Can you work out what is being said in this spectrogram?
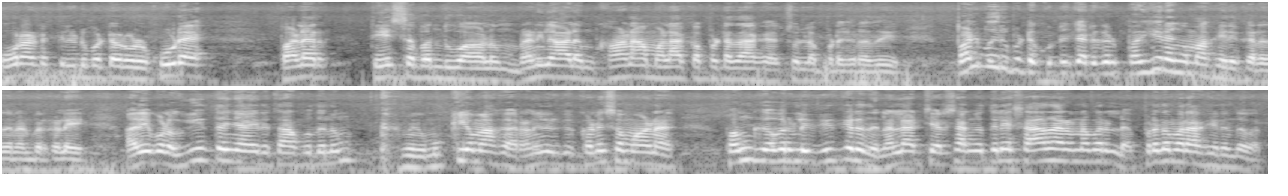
போராட்டத்தில் ஈடுபட்டவர்கள் கூட பலர் தேசபந்துவாலும் ரணிலாலும் காணாமலாக்கப்பட்டதாக சொல்லப்படுகிறது. பல்வேறுபட்ட குற்றச்சாட்டுகள் பகிரங்கமாக இருக்கிறது நண்பர்களே. அதே போல உயிர்த்த ஞாயிறு தாக்குதலும் முக்கியமாக ரணிலுக்கு கணிசமான பங்கு அவர்களுக்கு இருக்கிறது. நல்லாட்சி அரசாங்கத்திலே சாதாரண நபர் அல்ல பிரதமராக இருந்தவர்.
